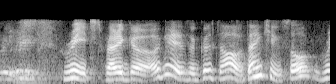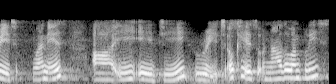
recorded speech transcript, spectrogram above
Read. Read. Very good. Okay, so good job. Thank you. So read. One is R E A D. Read. Okay, so another one, please.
